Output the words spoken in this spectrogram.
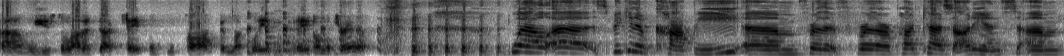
Um, we used a lot of duct tape and some caulk, and luckily it stayed on the trailer. Well, uh, speaking of copy, um, for the for our podcast audience, um,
